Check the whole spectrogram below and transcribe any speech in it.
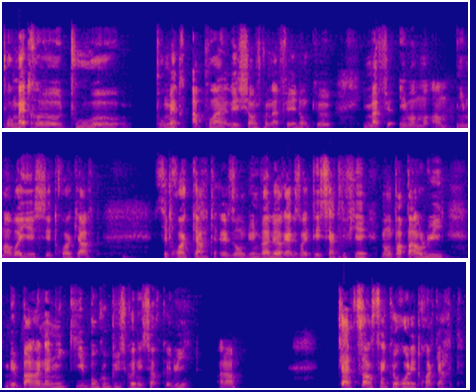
pour mettre euh, tout, euh, pour mettre à point l'échange qu'on a fait. Donc, il m'a fait, il m'a envoyé ces trois cartes. Ces trois cartes, elles ont d'une valeur, elles ont été certifiées, non pas par lui, mais par un ami qui est beaucoup plus connaisseur que lui. Voilà. 405 euros les trois cartes.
